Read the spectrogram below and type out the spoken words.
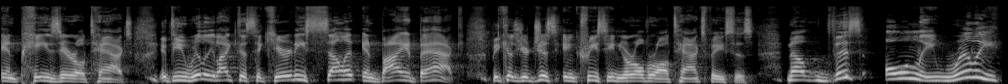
and pay zero tax. If you really like the security, sell it and buy it back because you're just increasing your overall tax tax basis. Now, this only really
